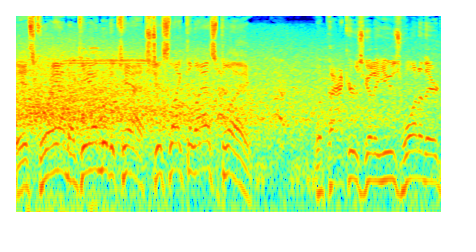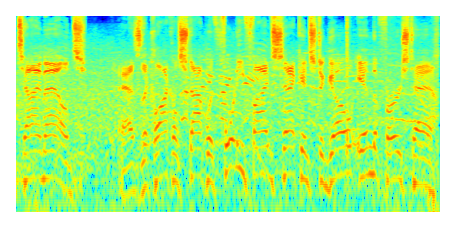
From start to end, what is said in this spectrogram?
It's Graham again with a catch, just like the last play. The Packers going to use one of their timeouts as the clock will stop with 45 seconds to go in the first half.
